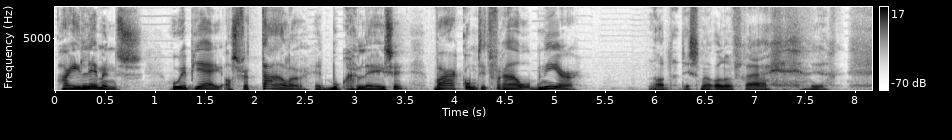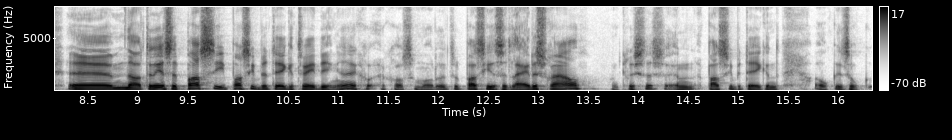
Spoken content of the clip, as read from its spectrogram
Harry Lemmens, hoe heb jij als vertaler het boek gelezen? Waar komt dit verhaal op neer? Nou, dat is nogal een vraag. ja. Ehm, nou, ten eerste passie. Passie betekent twee dingen, grosso modo. Passie is het leidersverhaal van Christus. En passie betekent ook, is ook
